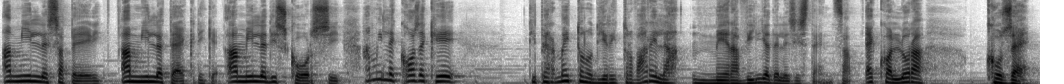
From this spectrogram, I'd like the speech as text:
a mille saperi, a mille tecniche, a mille discorsi, a mille cose che ti permettono di ritrovare la meraviglia dell'esistenza. Ecco allora cos'è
